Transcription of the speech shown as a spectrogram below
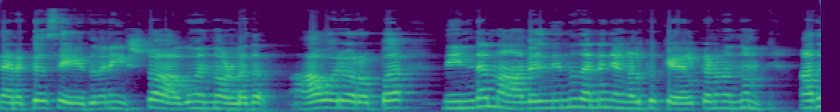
നിനക്ക് സേതുവിനെ ഇഷ്ടമാകുമെന്നുള്ളത്. ആ ഒരു ഉറപ്പ് നിന്റെ നാവിൽ നിന്ന് തന്നെ ഞങ്ങൾക്ക് കേൾക്കണമെന്നും അത്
